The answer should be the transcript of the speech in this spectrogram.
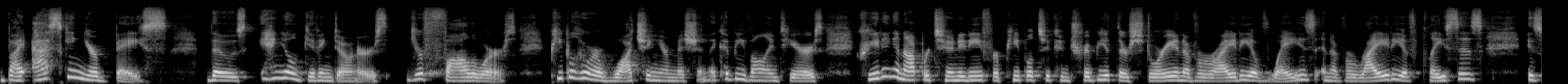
By asking your base, those annual giving donors, your followers, people who are watching your mission, they could be volunteers, creating an opportunity for people to contribute their story in a variety of ways in a variety of places is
